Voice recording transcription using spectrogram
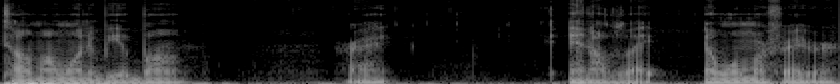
Tell him I want to be a bum, right? And I was like, and one more favor.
